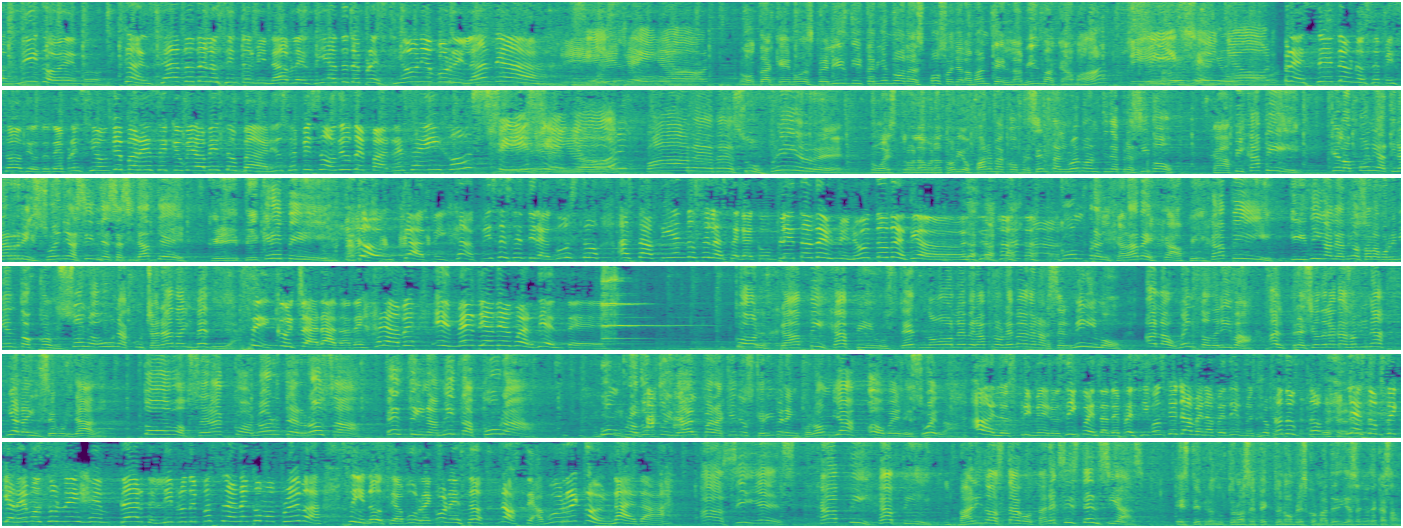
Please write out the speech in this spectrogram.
Amigo emo, ¿cansado de los interminables días de depresión y aburrilandia? Sí, señor. ¿Nota que no es feliz ni teniendo a la esposa y al amante en la misma cama? Sí, señor. Presenta unos episodios de depresión que parece que hubiera visto varios episodios de padres e hijos. Sí, señor. ¡Pare de sufrir! Nuestro laboratorio fármaco presenta el nuevo antidepresivo Happy Happy, que lo pone a tirar risueñas sin necesidad de creepy creepy. Con Happy Happy se sentirá a gusto hasta viéndose la saga completa del Minuto de Dios. Compra el jarabe Happy Happy y dígale adiós al aburrimiento con solo una cucharada y media. Sí, cucharada de jarabe y media de aguardiente. Con Happy Happy usted no le verá problema a ganarse el mínimo, al aumento del IVA, al precio de la gasolina y a la inseguridad. Todo será color de rosa. Es dinamita pura. Un producto ideal para aquellos que viven en Colombia o Venezuela. A los primeros 50 depresivos que llamen a pedir nuestro producto, les obsequiaremos un ejemplar del libro de Pastrana como prueba. Si no se aburre con eso, no se aburre con nada. Así es. Happy Happy. Válido hasta agotar existencias. Este producto no hace efecto en hombres con más de 10 años de casado.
